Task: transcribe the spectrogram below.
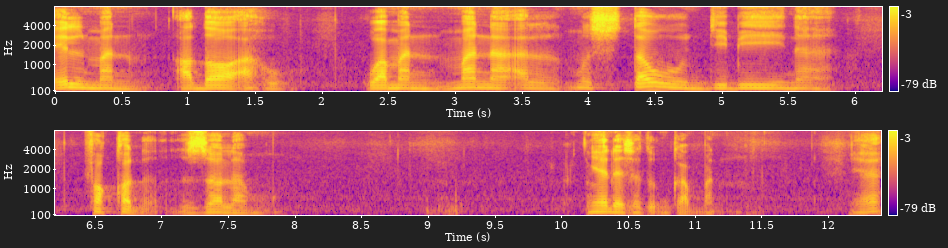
ilman adaahu wa man mana'al mustawjibina faqad zalamu. Ini ada satu ungkapan ya.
